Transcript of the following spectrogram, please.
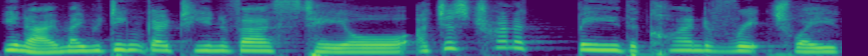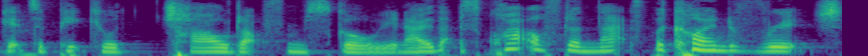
you know, maybe didn't go to university or are just trying to be the kind of rich where you get to pick your child up from school. You know, that's quite often that's the kind of rich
